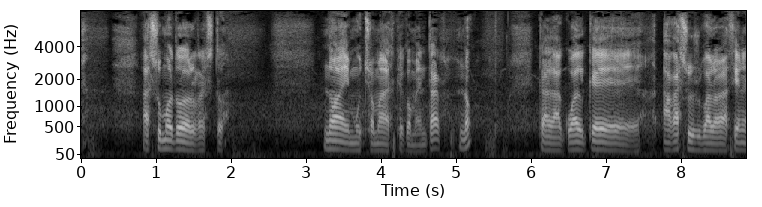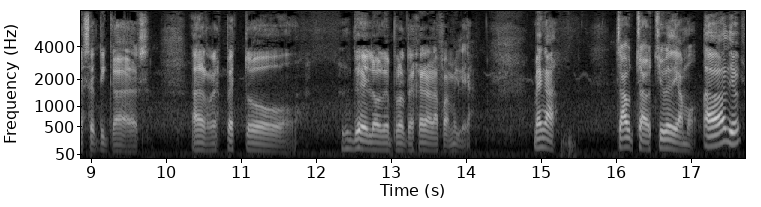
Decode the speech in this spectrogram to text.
asumo todo el resto no hay mucho más que comentar, ¿no? Cada cual que haga sus valoraciones éticas al respecto de lo de proteger a la familia. Venga, chao, chao, chive, digamos. Adiós.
